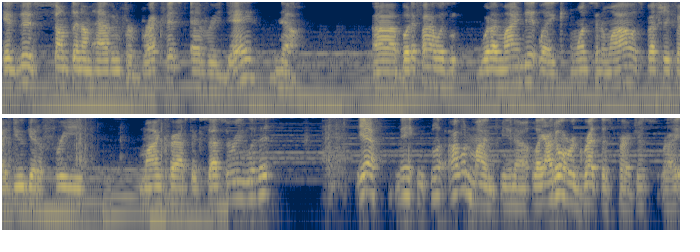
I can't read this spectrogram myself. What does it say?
is this something I'm having for breakfast every day? No. Uh, but if I was, would I mind it like once in a while, especially if I do get a free Minecraft accessory with it. Yeah, I wouldn't mind, you know, like I don't regret this purchase, right?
